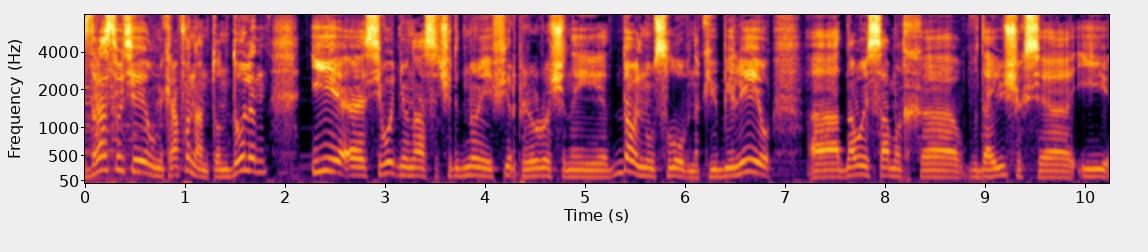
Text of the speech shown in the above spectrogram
Здравствуйте, у микрофона Антон Долин. И э, сегодня у нас очередной эфир, приуроченный довольно условно к юбилею э, одного из самых э, выдающихся и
